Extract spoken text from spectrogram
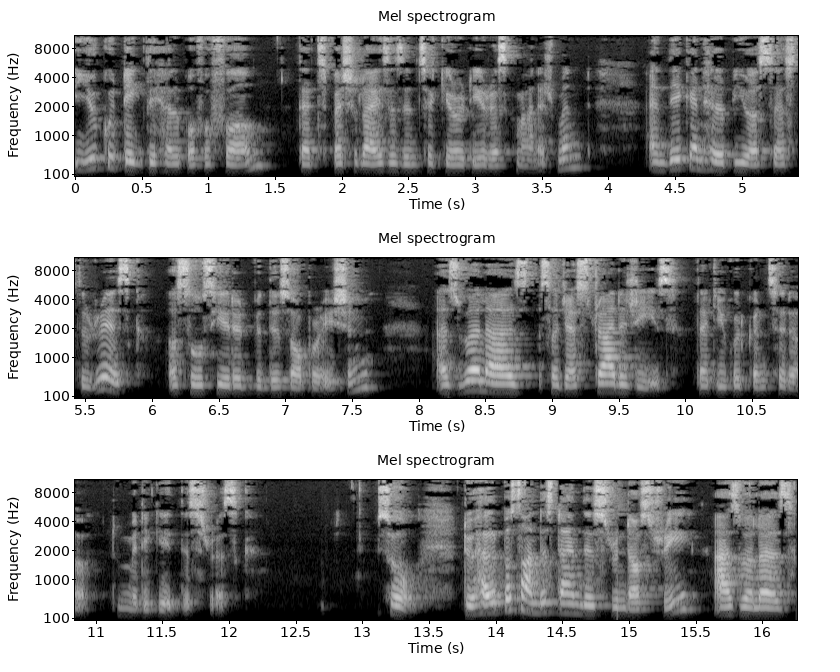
you could take the help of a firm that specializes in security risk management and they can help you assess the risk associated with this operation as well as suggest strategies that you could consider to mitigate this risk. So, to help us understand this industry as well as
